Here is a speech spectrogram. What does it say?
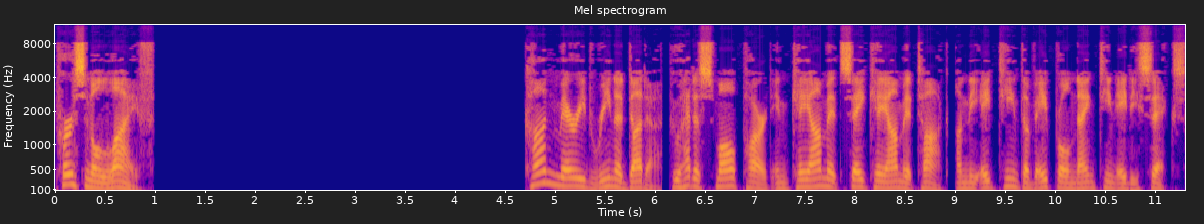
Personal life Khan married Reena Dutta, who had a small part in Qayamat Se Qayamat Tak, on 18 April 1986.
